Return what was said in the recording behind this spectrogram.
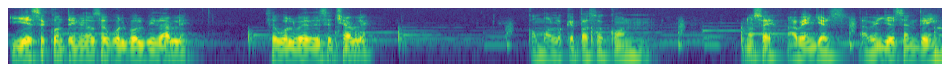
y ese contenido se vuelve olvidable, se vuelve desechable. Como lo que pasó con, no sé, Avengers, Avengers Endgame.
